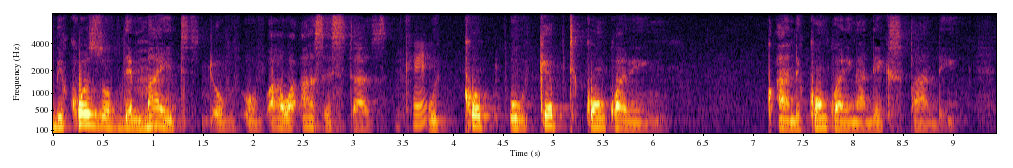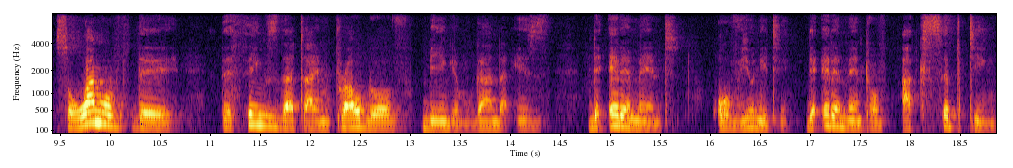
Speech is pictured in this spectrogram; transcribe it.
because of the might of, of our ancestors, Okay. we, cop, we kept conquering and conquering and expanding. So one of the, the things that I'm proud of being a Muganda is the element of unity, the element of accepting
